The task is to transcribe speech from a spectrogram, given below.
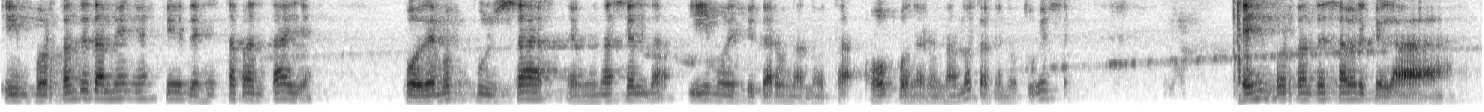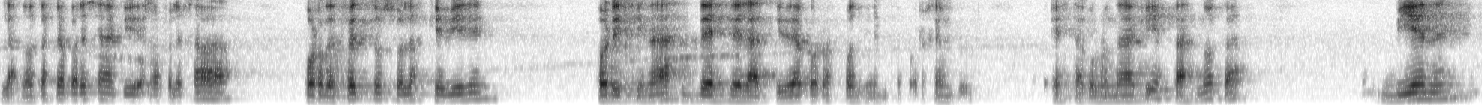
importante también es que desde esta pantalla podemos pulsar en una celda y modificar una nota o poner una nota que no tuviese. Es importante saber que las notas que aparecen aquí reflejadas por defecto son las que vienen originadas desde la actividad correspondiente. Por ejemplo, esta columna de aquí, estas notas, vienen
